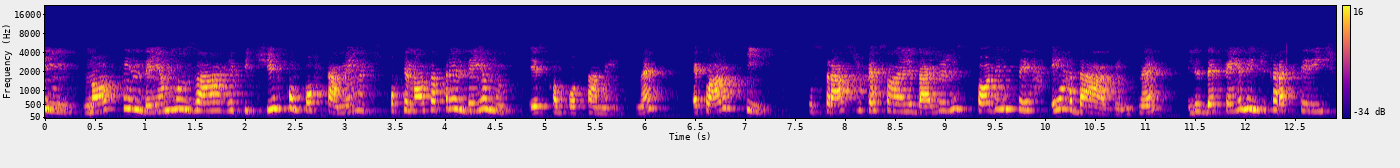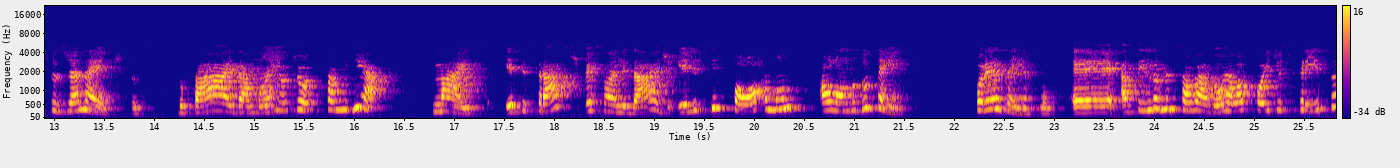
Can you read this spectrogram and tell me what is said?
Sim, nós tendemos a repetir comportamentos porque nós aprendemos esse comportamento, né? É claro que os traços de personalidade eles podem ser herdáveis, né? Eles dependem de características genéticas do pai, da mãe ou de outro familiar. Mas esses traços de personalidade eles se formam ao longo do tempo. Por exemplo, é, a síndrome de Salvador ela foi descrita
